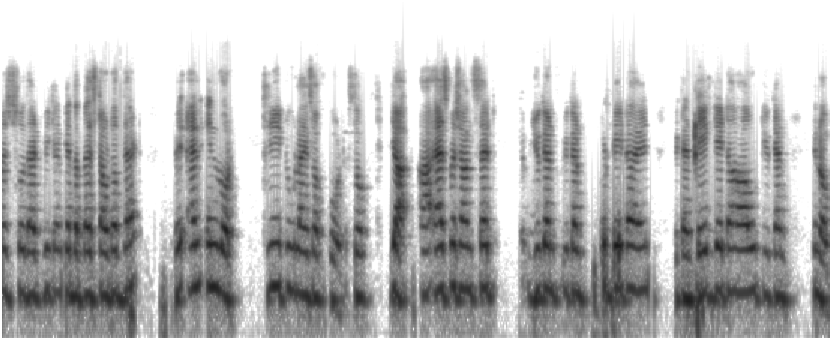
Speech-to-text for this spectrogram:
much so that we can get the best out of that. And in what three two lines of code. So yeah uh, as prashant said you can you can put data in you can take data out you can you know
